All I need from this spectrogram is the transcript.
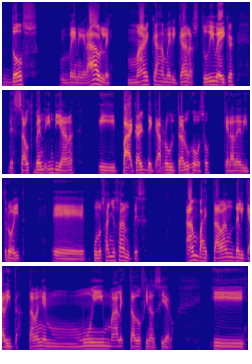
dos venerables marcas americanas, Baker de South Bend, Indiana, y Packard de carros ultra lujosos, que era de Detroit, eh, unos años antes, ambas estaban delicaditas, estaban en muy mal estado financiero. Y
